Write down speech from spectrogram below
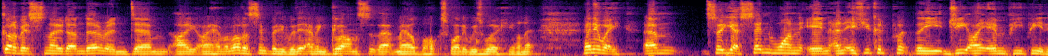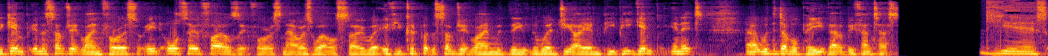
got a bit snowed under, and um, I, I, have a lot of sympathy with it, having glanced at that mailbox while he was working on it. Anyway, um, so yes, yeah, send one in, and if you could put the GIMPP, the GIMP, in the subject line for us, it auto files it for us now as well. So uh, if you could put the subject line with the, the word GIMPP GIMP in it, uh, with the double P, that would be fantastic. Yes,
